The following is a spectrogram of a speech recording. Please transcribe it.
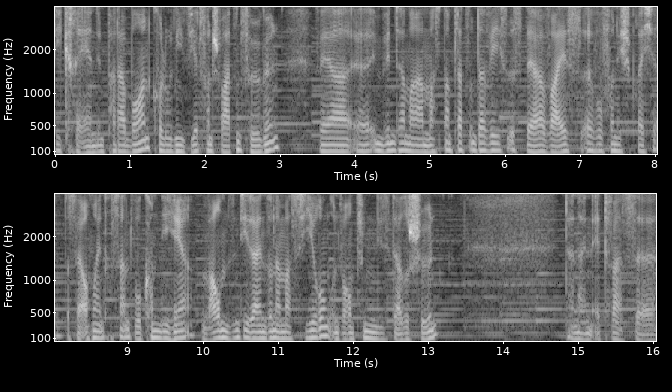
Die Krähen in Paderborn, kolonisiert von schwarzen Vögeln. Wer äh, im Winter mal am Mastbahnplatz unterwegs ist, der weiß, äh, wovon ich spreche. Das wäre auch mal interessant. Wo kommen die her? Warum sind die da in so einer Massierung und warum finden die es da so schön? Dann ein etwas äh,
